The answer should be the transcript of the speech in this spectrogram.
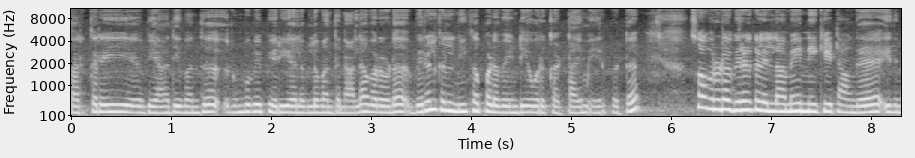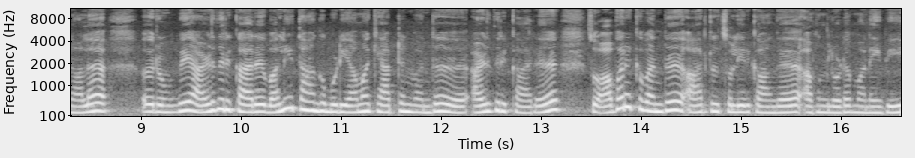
சர்க்கரை வியாதி வந்து ரொம்பவே பெரிய அளவில் வந்தனால, அவரோட விரல்கள் நீக்கப்பட வேண்டிய ஒரு கட்டாயம் ஏற்பட்டு, ஸோ அவரோட விரல்கள் எல்லாமே நீக்கிட்டாங்க. இதனால் ரொம்பவே அழுதுருக்காரு. வலி தாங்க முடியாமல் கேப்டன் வந்து அழுதுருக்காரு. ஸோ அவருக்கு வந்து ஆறுதல் சொல்லியிருக்காங்க அவங்களோட மனைவி.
